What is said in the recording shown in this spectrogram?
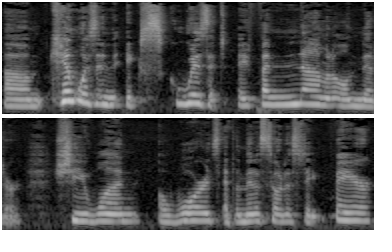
Um, Kim was an exquisite, a phenomenal knitter. She won awards at the Minnesota State Fair,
